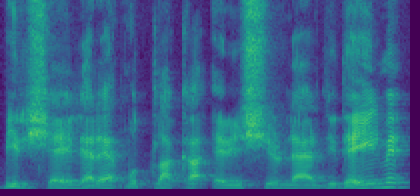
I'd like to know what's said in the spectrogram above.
bir şeylere mutlaka erişirlerdi değil mi?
